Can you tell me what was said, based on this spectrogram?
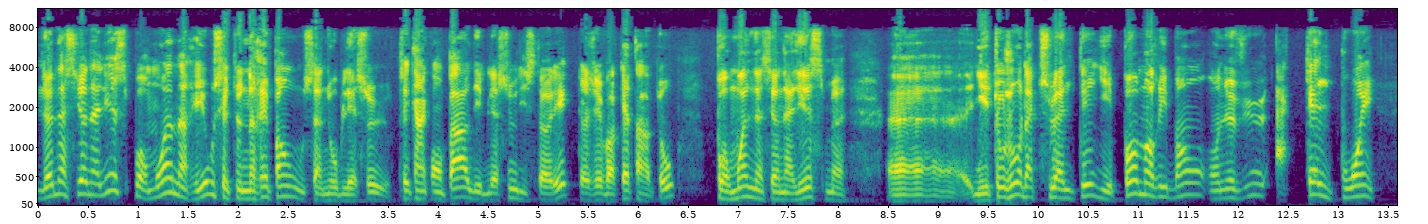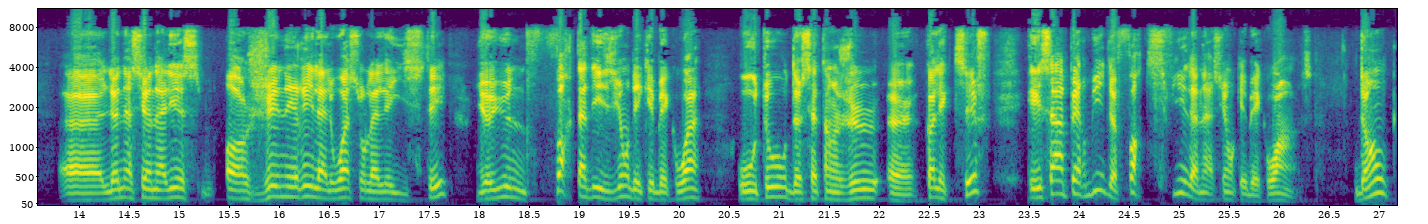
le nationalisme, pour moi, Mario, c'est une réponse à nos blessures. C'est quand on parle des blessures historiques que j'évoquais tantôt, pour moi, le nationalisme, euh, il est toujours d'actualité, il n'est pas moribond. On a vu à quel point euh, le nationalisme a généré la loi sur la laïcité. Il y a eu une forte adhésion des Québécois autour de cet enjeu euh, collectif et ça a permis de fortifier la nation québécoise. Donc,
